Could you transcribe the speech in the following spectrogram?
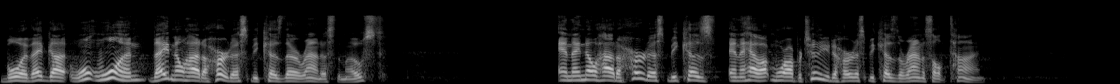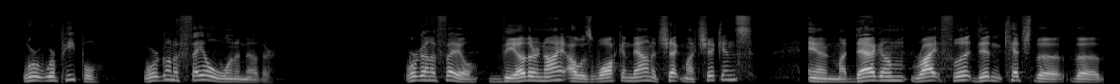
Boy, they've got one, they know how to hurt us because they're around us the most. And they know how to hurt us because, and they have more opportunity to hurt us because they're around us all the time. We're, we're people. We're going to fail one another. We're going to fail. The other night, I was walking down to check my chickens, and my daggum right foot didn't catch the, the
